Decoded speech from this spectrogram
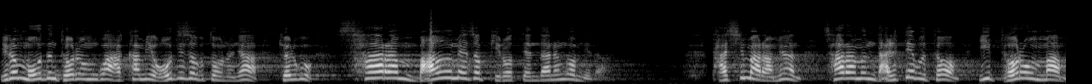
이런 모든 더러움과 악함이 어디서부터 오느냐? 결국 사람 마음에서 비롯된다는 겁니다. 다시 말하면 사람은 날 때부터 이 더러운 마음,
